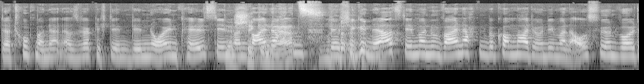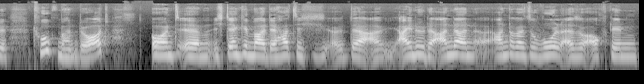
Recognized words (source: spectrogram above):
da trug man dann also wirklich den, den neuen Pelz, den der man Weihnachten, Nerz. der schicke Nerz, den man nun Weihnachten bekommen hatte und den man ausführen wollte, trug man dort. Und ähm, ich denke mal, der hat sich äh, der eine oder anderen, andere sowohl also auch den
